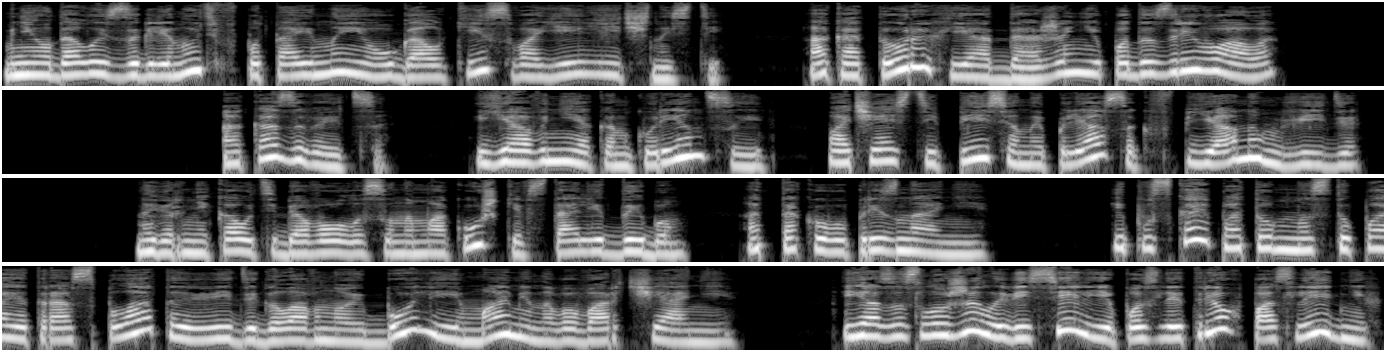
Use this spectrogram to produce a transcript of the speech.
мне удалось заглянуть в потайные уголки своей личности, о которых я даже не подозревала. Оказывается, я вне конкуренции по части песен и плясок в пьяном виде. Наверняка у тебя волосы на макушке встали дыбом, от такого признания. И пускай потом наступает расплата в виде головной боли и маминого ворчания. Я заслужила веселье после трех последних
